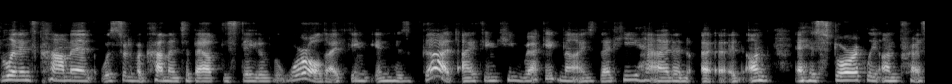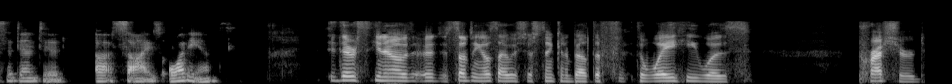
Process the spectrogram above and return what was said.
Lennon's comment was sort of a comment about the state of the world. I think in his gut, I think he recognized that he had an, a, an un, a historically unprecedented uh, size audience. There's, you know, something else I was just thinking about the the way he was pressured.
